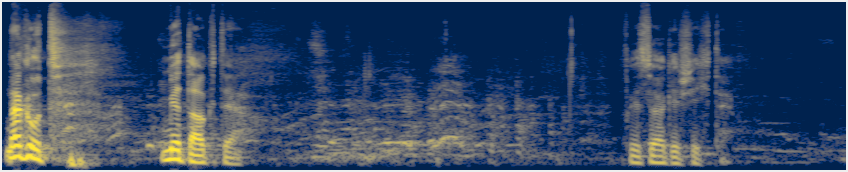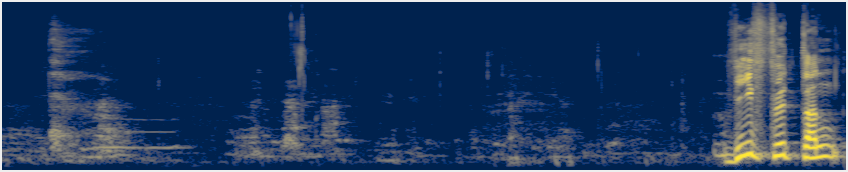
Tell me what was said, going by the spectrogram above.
Na gut, mir taugt er. Friseurgeschichte. Wie füttern,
